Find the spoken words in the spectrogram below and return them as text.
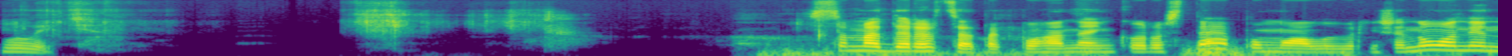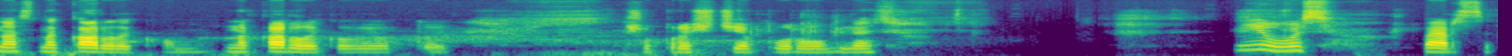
Великі. Саме деревце так поганенько росте, помалу верніше. Ну, вони нас на карликовому, на карликові от той, що прищепу роблять. І ось персик.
